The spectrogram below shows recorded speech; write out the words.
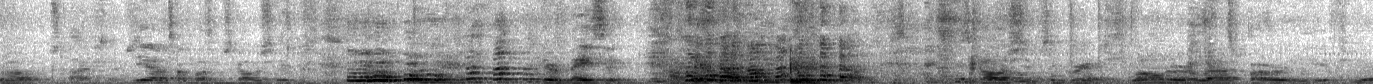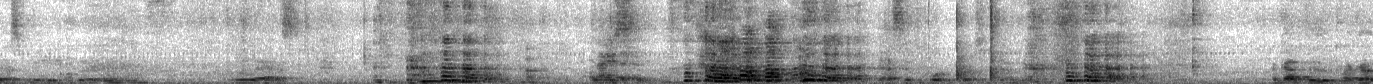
about, Scholarships. yeah, I'll talk about some scholarships. They're amazing. Scholarships and grants, loan are a last priority if you ask me, but mm-hmm. who asked? I did. That's an important question. I got the, like I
